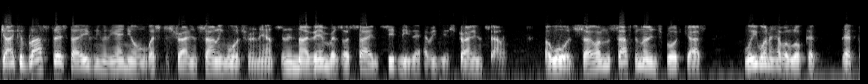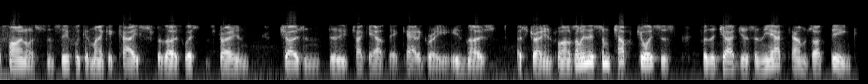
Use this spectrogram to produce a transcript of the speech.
Jacob, last Thursday evening, when the annual West Australian Sailing Awards were announced, and in November, as I say, in Sydney, they're having the Australian Sailing Awards. So on this afternoon's broadcast, we want to have a look at, at the finalists and see if we can make a case for those Western Australian chosen to take out their category in those Australian finals. I mean, there's some tough choices for the judges, and the outcomes, I think,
